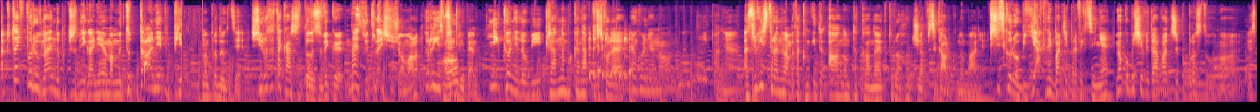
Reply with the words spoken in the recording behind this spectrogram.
A tutaj w porównaniu do poprzedniego anime mamy totalnie wypierdoloną produkcję. Shirota Takashi to zwykły, najzwyklejszy ziomal, który jest przykrypem. Nikt go nie lubi, kradną mu kanapki w szkole i ogólnie no, no lipa, nie? A z drugiej strony mamy taką idealną takanę, która chodzi jak w zegarku normalnie. Wszystko robi jak najbardziej perfekcyjnie. Mogłoby się wydawać, że po prostu no, jest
